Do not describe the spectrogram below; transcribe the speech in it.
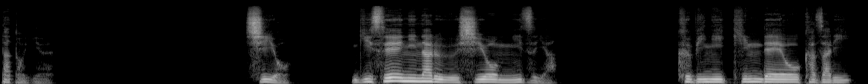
たという。死よ、犠牲になる牛を見ずや。首に金霊を飾り、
